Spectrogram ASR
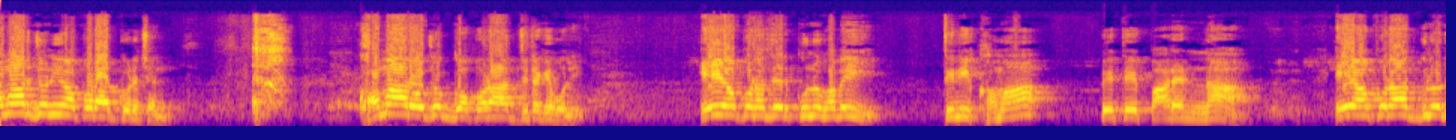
অমার্জনীয় অপরাধ করেছেন। ক্ষমার অযোগ্য অপরাধ যেটাকে বলি। এই অপরাধের কোনোভাবেই তিনি ক্ষমা পেতে পারেন না। এই অপরাধগুলোর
